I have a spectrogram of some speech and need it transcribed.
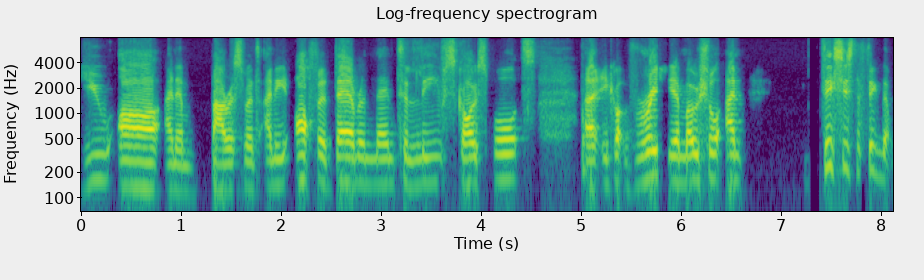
You are an embarrassment. And he offered there and then to leave Sky Sports. Uh, he got really emotional. And this is the thing that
